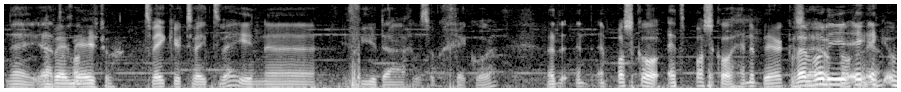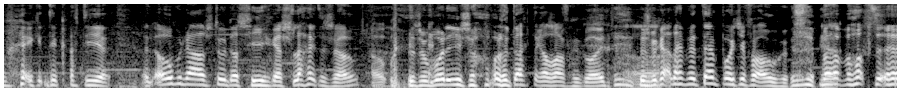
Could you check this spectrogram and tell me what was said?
nee, Ja, dat ben ik mee wel eens toch? Twee keer 2-2 in, eh, in vier dagen, dat is ook gek hoor. De- En, en Pascal, Ed Pascal Henneberg. Zei worden hier, ik, ik, ik, ik hier een open naar ons toe dat ze hier gaan sluiten zo. Oh. Dus we worden hier zo van het dachterras afgegooid. Dus we Oh. gaan even een tempootje verhogen. Maar wat, eh,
